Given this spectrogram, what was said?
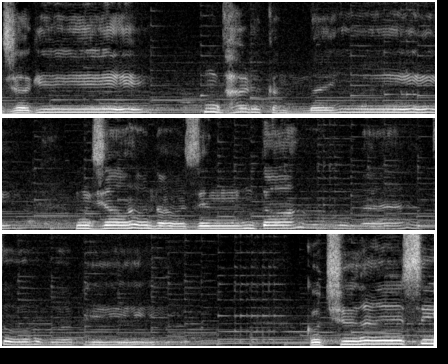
जगी धड़कन नहीं जाना जिंदा हूँ मैं तो अभी कुछ ऐसी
